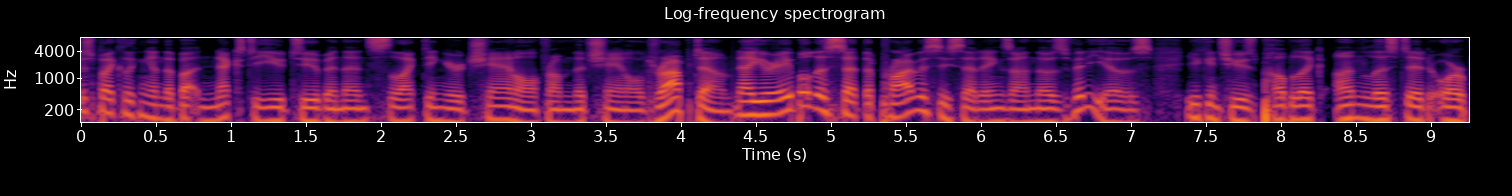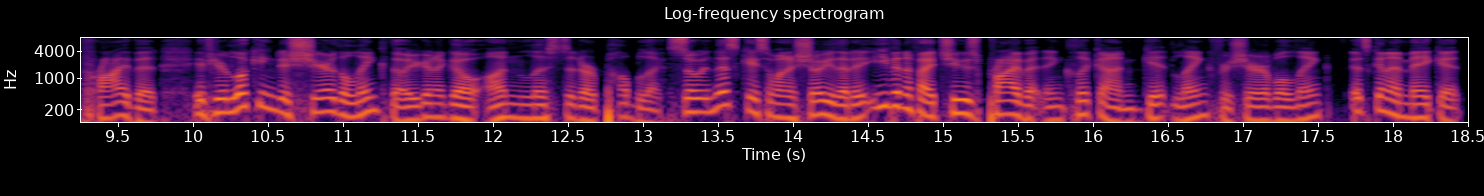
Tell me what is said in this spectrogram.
just by clicking on the button next to YouTube and then selecting your channel from the channel dropdown. Now you're able to set the privacy settings on those videos. You can choose public, unlisted, or private. If you're looking to share the link though, you're going to go unlisted or public. So in this case, I want to show you that even if I choose private and click on get link for shareable link, it's going to make it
